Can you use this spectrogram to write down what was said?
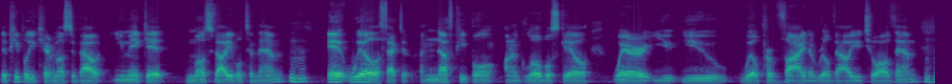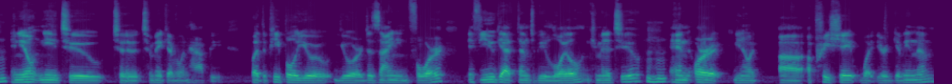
the people you care most about, you make it most valuable to them, Mhm. It will affect enough people on a global scale where you you will provide a real value to all of them, Mhm. and you don't need to to to make everyone happy. But the people you you're designing for, if you get them to be loyal and committed to you, Mhm. and or you know uh, appreciate what you're giving them,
